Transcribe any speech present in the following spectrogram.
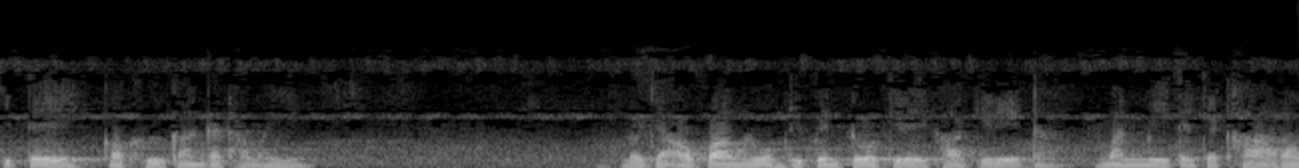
จิตเตก็คือการกระทำให้ยิ่ง เราจะเอาความหลวมที่เป็นตัวกิเลสฆ่ากิเลสนะมันมีแต่จะฆ่าเรา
